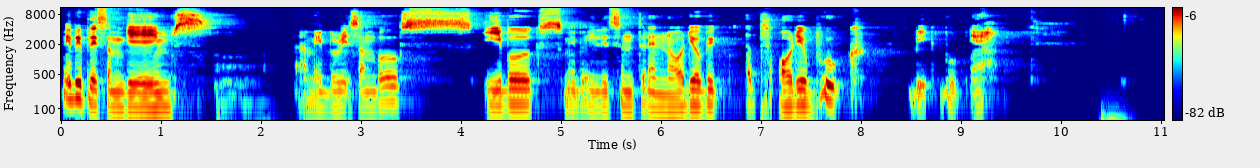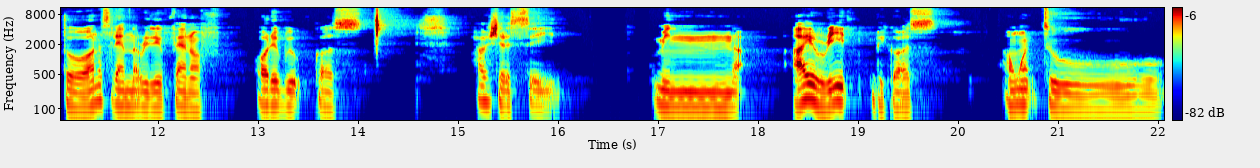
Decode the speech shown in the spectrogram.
maybe play some games, uh, maybe read some books, ebooks maybe listen to an audio big audio book big book yeah so honestly i'm not really a fan of audiobook because how should i say i mean i read because i want to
